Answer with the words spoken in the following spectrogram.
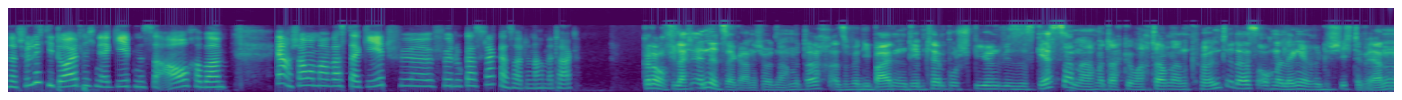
natürlich die deutlichen Ergebnisse auch, aber ja, schauen wir mal, was da geht für, für Lukas Klackers heute Nachmittag Genau, vielleicht endet es ja gar nicht heute Nachmittag. Also wenn die beiden in dem Tempo spielen, wie sie es gestern Nachmittag gemacht haben, dann könnte das auch eine längere Geschichte werden.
